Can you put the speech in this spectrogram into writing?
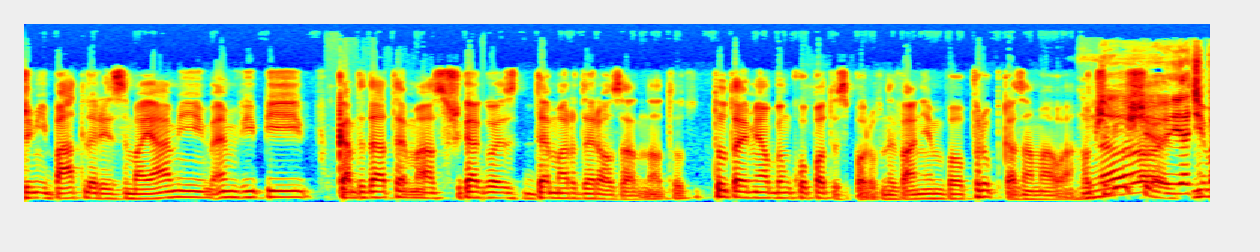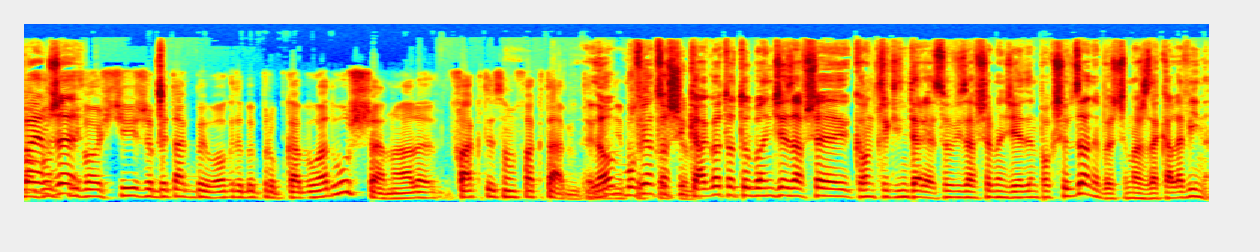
Jimmy Butler jest z Miami MVP kandydatem, a z Chicago jest DeMar DeRozan. No to tutaj miałbym kłopoty z porównywaniem, bo próbka za mała. No, Oczywiście no, ja nie mam wątpliwości, że... żeby tak było, gdyby próbka była dłuższa, no ale fakty są faktami. No mówiąc o Chicago, to tu będzie zawsze konflikt interesów i zawsze będzie jeden pokrzywdzony, bo jeszcze masz Zaka Lawina.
